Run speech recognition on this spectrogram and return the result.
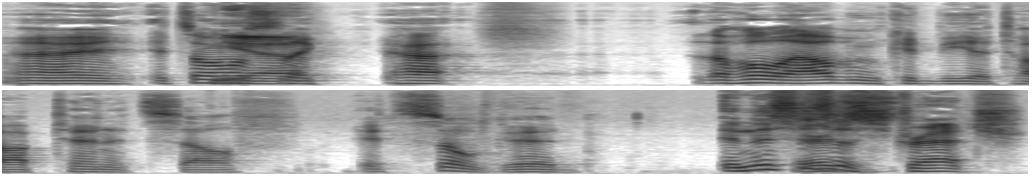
uh, it's almost Yeah. like ha the whole album could be a top 10 itself. It's so good. and this is a stretch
